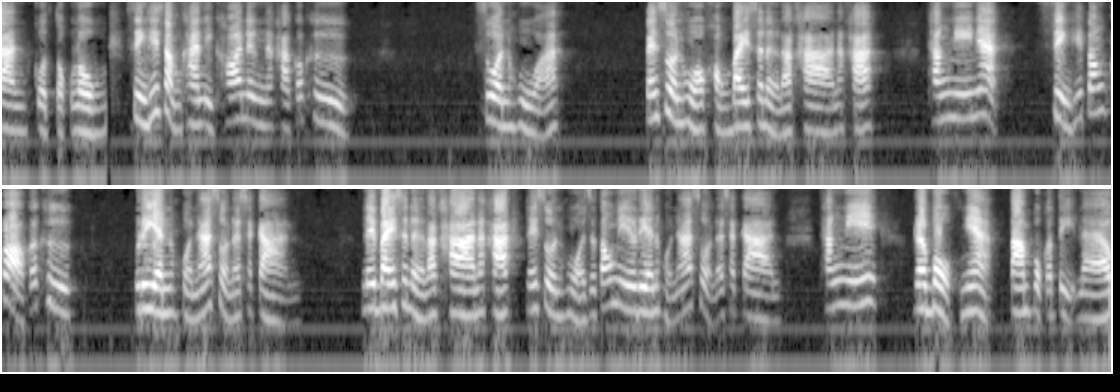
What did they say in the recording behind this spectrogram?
ยันกดตกลง สิ่งที่สำคัญอีกข้อหนึ่งนะคะก็คือ ส่วนหัว เป็นส่วนหัวของใบเสนอราคานะคะ ทั้งนี้เนี่ยสิ่งที่ต้องกรอกก็คือ เรียนหัวหน้าส่วนราชการ ในใบเสนอราคานะคะ ในส่วนหัวจะต้องมีเรียนหัวหน้าส่วนราชการ ทั้งนี้ระบบเนี่ยตามปกติแล้ว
